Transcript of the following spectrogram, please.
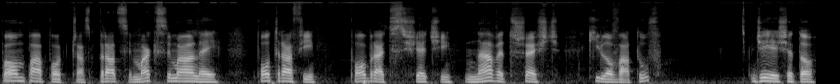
Pompa podczas pracy maksymalnej potrafi pobrać z sieci nawet 6 kW. Dzieje się to,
